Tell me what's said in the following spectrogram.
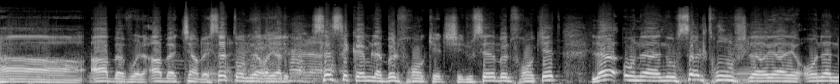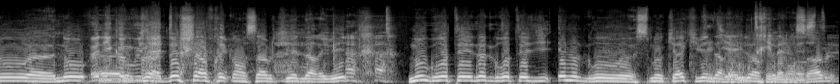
Ah, ah bah voilà, ah bah tiens, bah ça tombe bien, regardez. Ça c'est quand même la bonne franquette chez nous, c'est la bonne franquette. Là on a nos sales tronches, là regardez, on a nos, euh, nos Venez comme vous voilà, êtes. deux chiens fréquençables qui viennent d'arriver. nos gros notre gros Teddy et notre gros euh, Smoka qui viennent d'arriver une de très belle veste. fréquençable.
